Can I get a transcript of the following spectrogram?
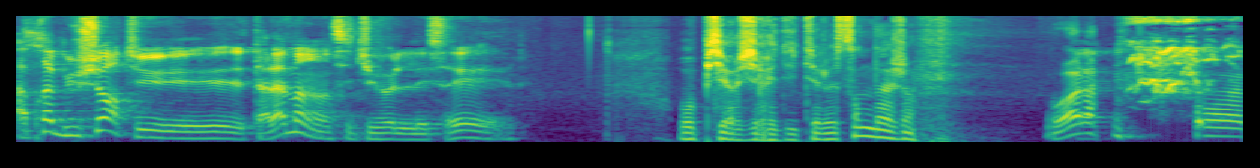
Après, Bouchard, tu as la main si tu veux le laisser. Au pire, j'irai éditer le sondage. Voilà. euh,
